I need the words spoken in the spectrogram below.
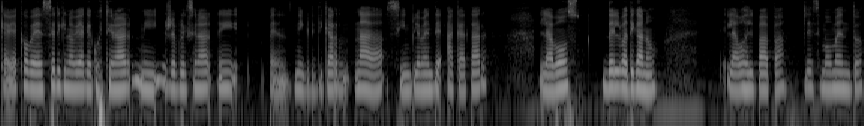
que había que obedecer y que no había que cuestionar, ni reflexionar, ni, ni criticar nada, simplemente acatar la voz del Vaticano, la voz del Papa de ese momento,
